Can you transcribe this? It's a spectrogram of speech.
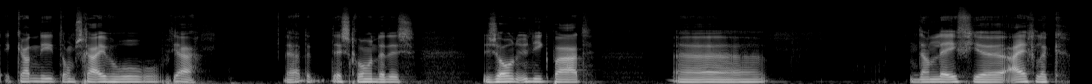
ik kan niet omschrijven hoe. Ja, ja dat is gewoon. Dat is zo'n uniek paard. Eh, dan leef je eigenlijk.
